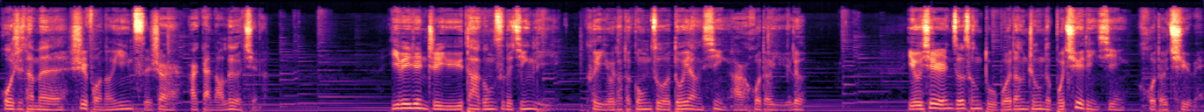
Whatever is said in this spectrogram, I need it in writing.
或是他们是否能因此事儿而感到乐趣呢？一位任职于大公司的经理可以由他的工作多样性而获得娱乐，有些人则从赌博当中的不确定性获得趣味，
